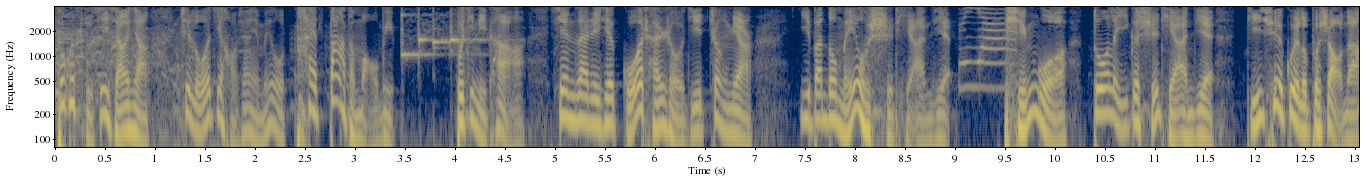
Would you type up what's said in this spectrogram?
不过仔细想想，这逻辑好像也没有太大的毛病。不信你看啊，现在这些国产手机正面一般都没有实体按键。对呀。苹果多了一个实体按键，的确贵了不少呢。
